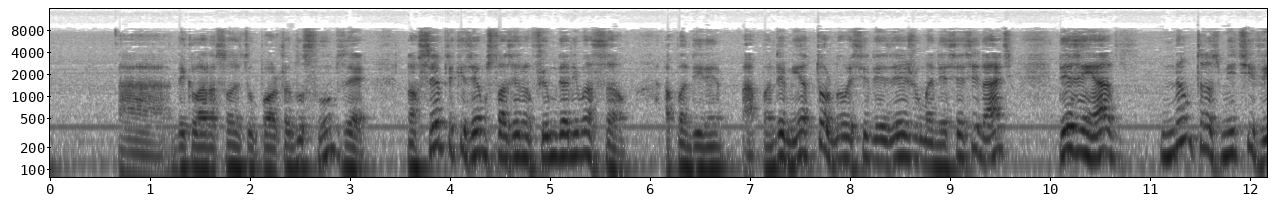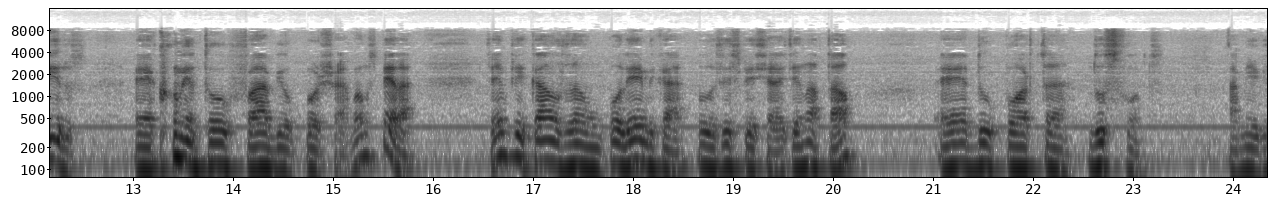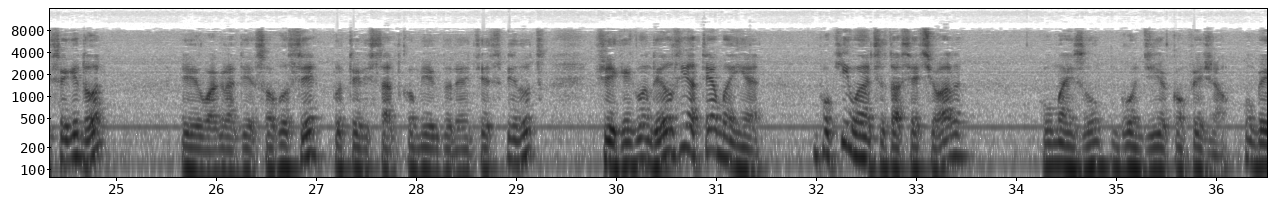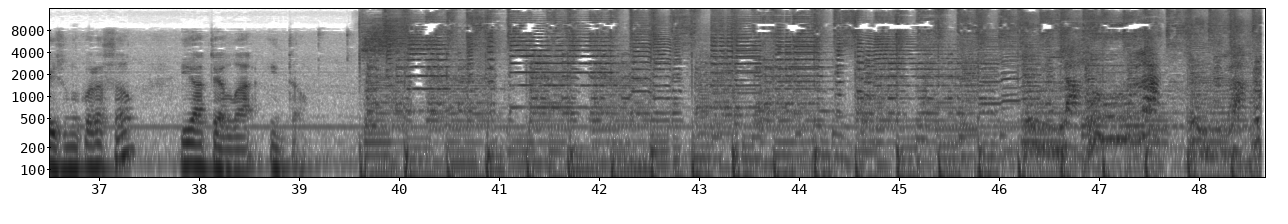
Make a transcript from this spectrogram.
a declarações do Porta dos Fundos é: nós sempre quisemos fazer um filme de animação. A pandemia, a pandemia tornou esse desejo uma necessidade. Desenhar não transmite vírus, é, comentou Fábio Porchat. Vamos esperar. Sempre causam polêmica os especiais de Natal é, do Porta dos Fundos. Amigo e seguidor, eu agradeço a você por ter estado comigo durante esses minutos. Fiquem com Deus e até amanhã, um pouquinho antes das sete horas, com mais um Bom Dia com Feijão. Um beijo no coração e até lá então.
